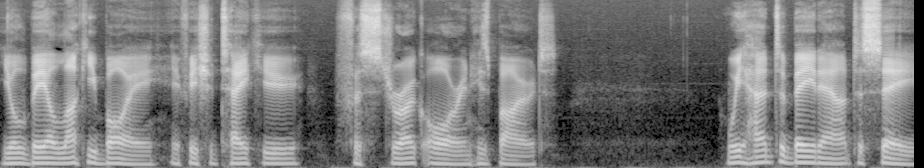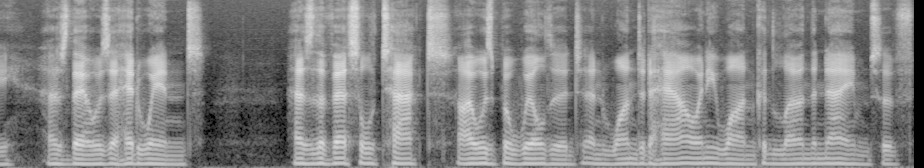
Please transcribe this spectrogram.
You'll be a lucky boy if he should take you for stroke oar in his boat. We had to beat out to sea as there was a head wind. As the vessel tacked, I was bewildered and wondered how anyone could learn the names of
